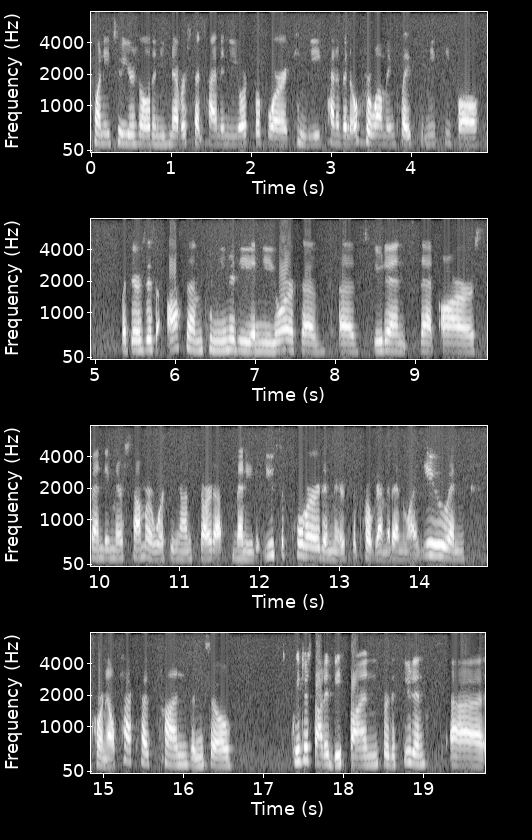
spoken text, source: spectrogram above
22 years old and you've never spent time in New York before, it can be kind of an overwhelming place to meet people. But there's this awesome community in New York of, of students that are spending their summer working on startups, many that you support, and there's the program at NYU, and Cornell Tech has tons. And so we just thought it'd be fun for the students uh,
